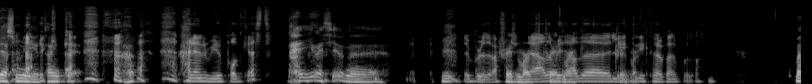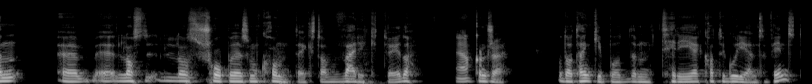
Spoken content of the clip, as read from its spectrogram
det som jeg tenker Er det en real podcast? Nei, jeg vet ikke. men, eh, Det burde det vært. Trademark, jeg hadde, trademark, jeg hadde likt, likt å høre på den podcasten. Men uh, la, oss, la oss se på det som kontekst av verktøy, da. Ja. Kanskje. Og da tenker jeg på de tre kategoriene som finnes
